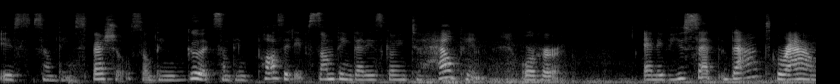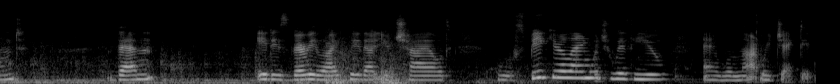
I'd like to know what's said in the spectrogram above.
is something special, something good, something positive, something that is going to help him or her. And if you set that ground, then it is very likely that your child will speak your language with you and will not reject it.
